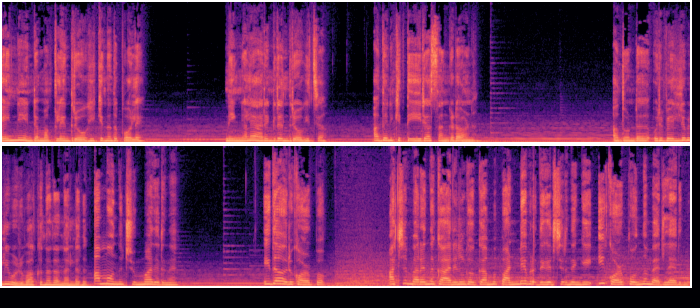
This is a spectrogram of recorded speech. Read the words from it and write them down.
എന്നെ എന്റെ മക്കളെയും ദ്രോഹിക്കുന്നത് പോലെ നിങ്ങളെ ആരെങ്കിലും ദ്രോഹിച്ച അതെനിക്ക് തീരാ സങ്കടമാണ്. അതുകൊണ്ട് ഒരു വെല്ലുവിളി ഒഴിവാക്കുന്നതാ നല്ലത്. അമ്മ ഒന്ന് ചുമ്മാതിരുന്നേ. ഇതാ ഒരു കുഴപ്പം. അച്ഛൻ പറയുന്ന കാര്യങ്ങൾക്കൊക്കെ അമ്മ പണ്ടേ പ്രതികരിച്ചിരുന്നെങ്കിൽ ഈ കുഴപ്പമൊന്നും വരില്ലായിരുന്നു.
